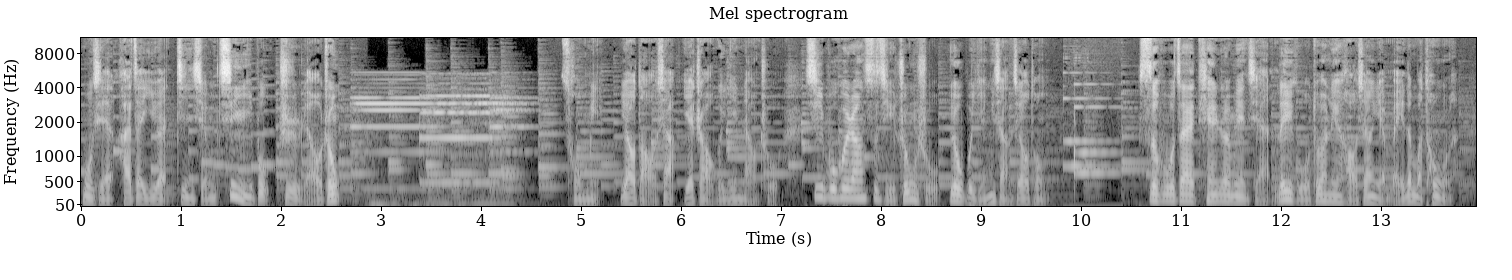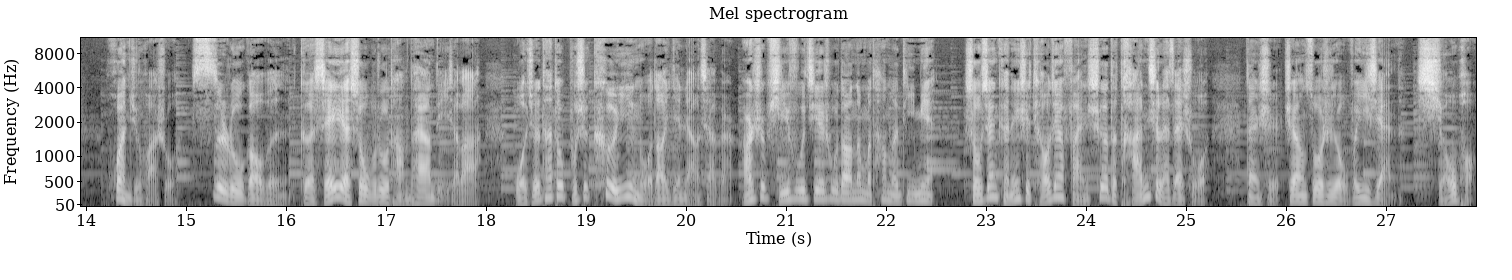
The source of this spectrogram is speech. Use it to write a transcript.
目前还在医院进行进一步治疗中。聪明，要倒下也找个阴凉处，既不会让自己中暑，又不影响交通。似乎在天热面前，肋骨断裂好像也没那么痛了。换句话说，四十度高温，搁谁也受不住躺太阳底下吧？我觉得他都不是刻意挪到阴凉下边，而是皮肤接触到那么烫的地面，首先肯定是条件反射的弹起来再说。但是这样做是有危险的，小跑，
